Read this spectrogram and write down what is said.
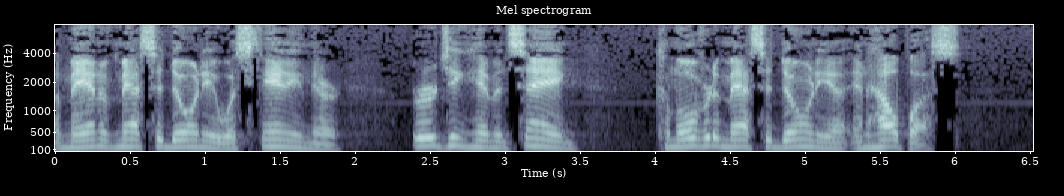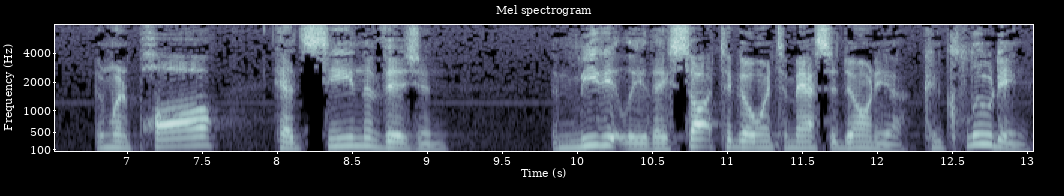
a man of Macedonia was standing there, urging him and saying, Come over to Macedonia and help us. And when Paul had seen the vision, immediately they sought to go into Macedonia, concluding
